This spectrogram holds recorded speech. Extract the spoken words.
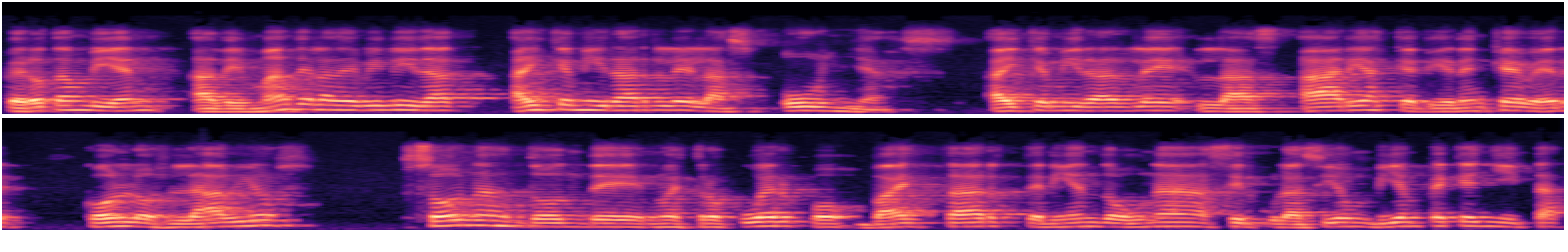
pero también, además de la debilidad, hay que mirarle las uñas hay que mirarle las áreas que tienen que ver con los labios, zonas donde nuestro cuerpo va a estar teniendo una circulación bien pequeñita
